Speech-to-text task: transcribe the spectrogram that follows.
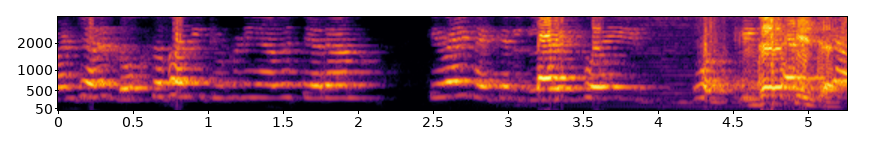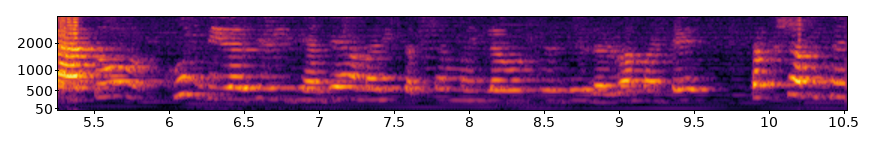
પણ જ્યારે લોકસભાની ચૂંટણી આવે ત્યારે આમ કહેવાય ને કે લાઈટ હોય ઝબકી જાય. આ તો જ્યાં સક્ષમ મહિલાઓ છે જે લડવા માટે સક્ષમ છે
